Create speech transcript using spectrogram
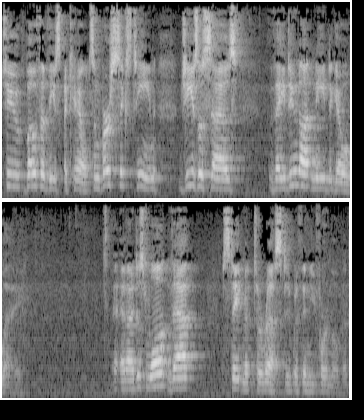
to both of these accounts. In verse 16, Jesus says, They do not need to go away. And I just want that statement to rest within you for a moment.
